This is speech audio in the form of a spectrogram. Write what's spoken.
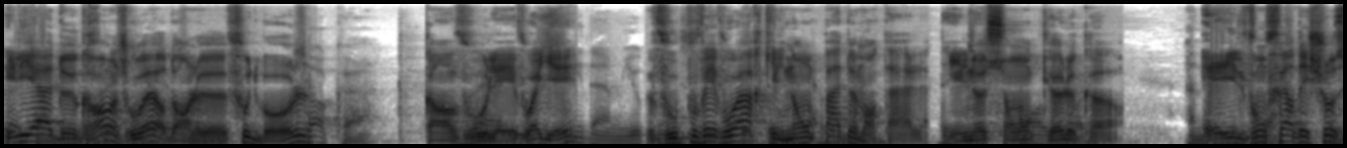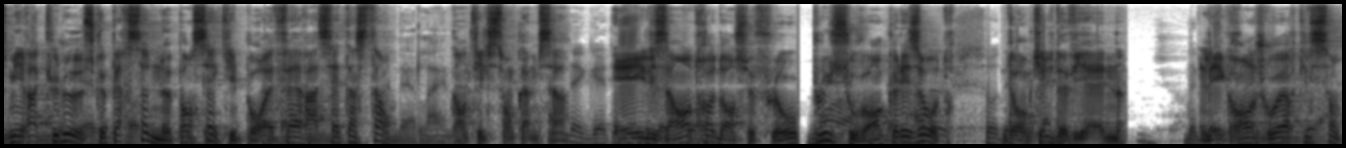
Il y a de grands joueurs dans le football, quand vous les voyez, vous pouvez voir qu'ils n'ont pas de mental, ils ne sont que le corps. Et ils vont faire des choses miraculeuses que personne ne pensait qu'ils pourraient faire à cet instant, quand ils sont comme ça. Et ils entrent dans ce flot plus souvent que les autres, donc ils deviennent les grands joueurs qu'ils sont.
